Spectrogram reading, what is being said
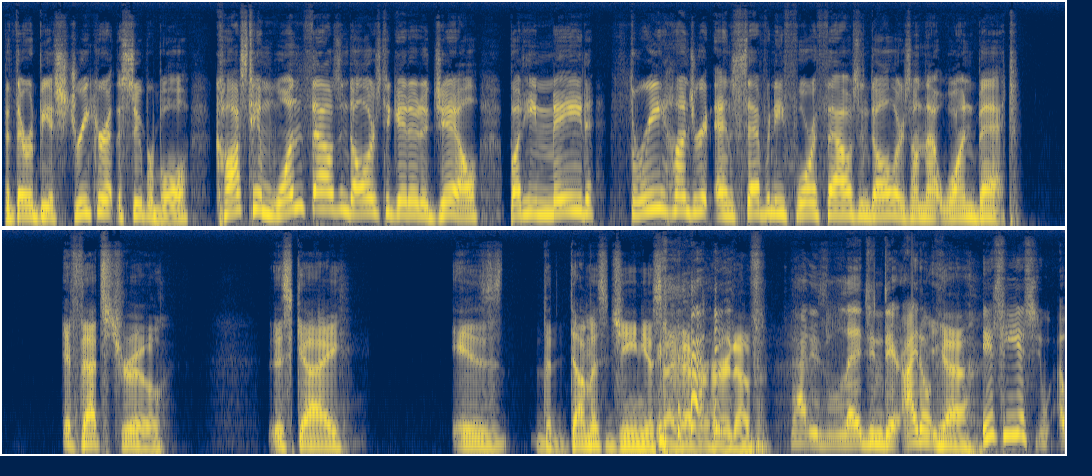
that there would be a streaker at the Super Bowl, cost him $1,000 to get out of jail, but he made $374,000 on that one bet. If that's true, this guy is the dumbest genius I've ever heard of. That is legendary. I don't. Yeah. Is he a? uh,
